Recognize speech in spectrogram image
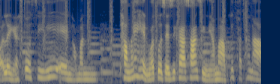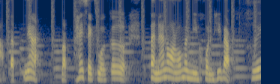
อะไรเงี้ยตัวซีรีส์เองอะมันทำให้เห็นว่าตัวเจสสิก้าสร้างสิ่งนี้มาเพื่อพัฒนาแบบเนี่ยแหละแบบให้เซ็กซ์วอร์เกอร์แต่แน่นอนว่ามันมีคนที่แบบเฮ้ย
